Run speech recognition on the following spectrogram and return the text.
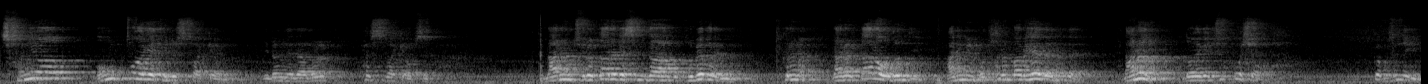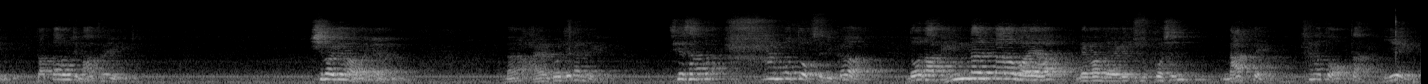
전혀 엉뚱하게 들릴 수밖에 없는 이런 대답을 할 수밖에 없을까? 나는 주를 따르겠습니다 하고 고백을 했는데 그러면 나를 따라오든지 아니면 뭐 다른 말을 해야 되는데 나는 너에게 줄 곳이 없다. 그 무슨 얘기입니까? 나 따라오지 마. 그 얘기죠. 심하게 말하면 나는 알거지란 얘기예요. 세상은 아무것도 없으니까 너 나 백날 따라봐야 내가 너에게 줄 것은 나때 하나도 없다. 이 얘기.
